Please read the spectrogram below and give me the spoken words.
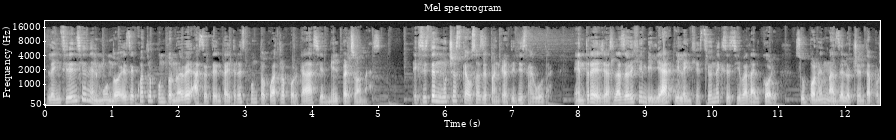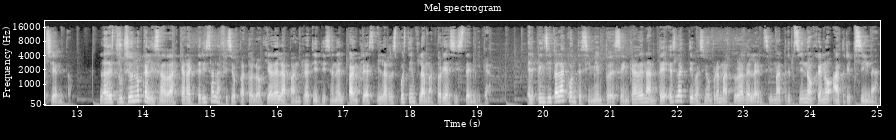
La incidencia en el mundo es de 4.9 a 73.4 por cada 100.000 personas. Existen muchas causas de pancreatitis aguda, entre ellas las de origen biliar y la ingestión excesiva de alcohol, suponen más del 80%. La destrucción localizada caracteriza la fisiopatología de la pancreatitis en el páncreas y la respuesta inflamatoria sistémica. El principal acontecimiento desencadenante es la activación prematura de la enzima tripsinógeno a tripsina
